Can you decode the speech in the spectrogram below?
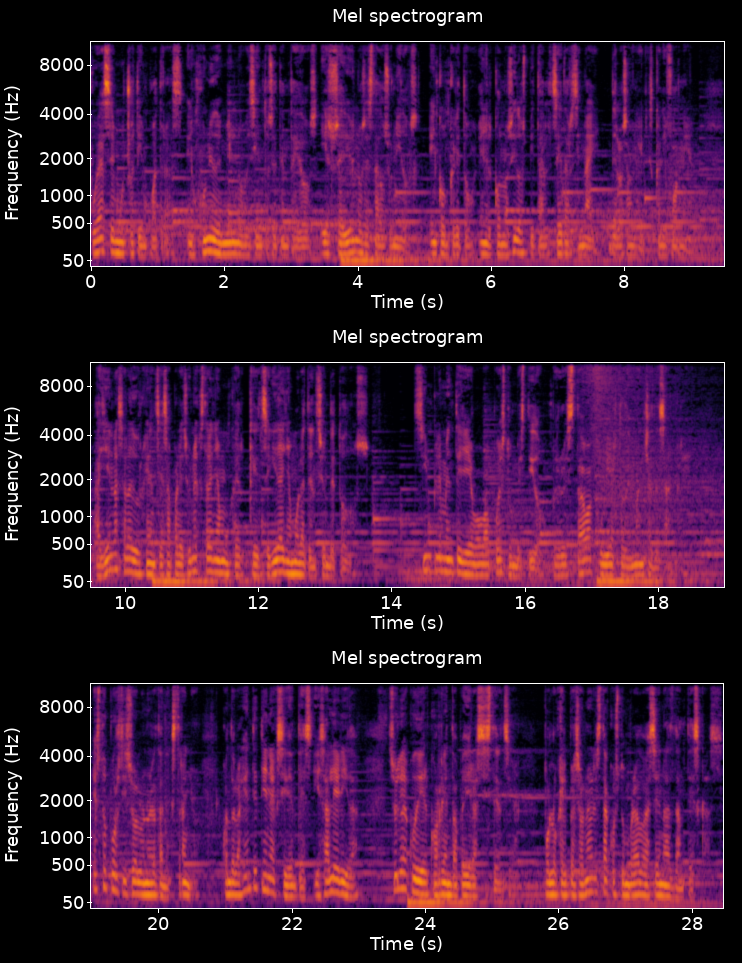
Fue hace mucho tiempo atrás, en junio de 1972, y sucedió en los Estados Unidos, en concreto en el conocido hospital Cedar Sinai de Los Ángeles, California. Allí en la sala de urgencias apareció una extraña mujer que enseguida llamó la atención de todos. Simplemente llevaba puesto un vestido, pero estaba cubierto de manchas de sangre. Esto por sí solo no era tan extraño. Cuando la gente tiene accidentes y sale herida, suele acudir corriendo a pedir asistencia, por lo que el personal está acostumbrado a escenas dantescas.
